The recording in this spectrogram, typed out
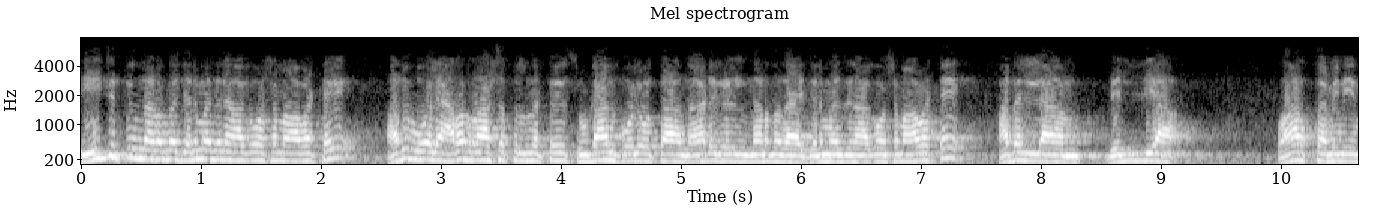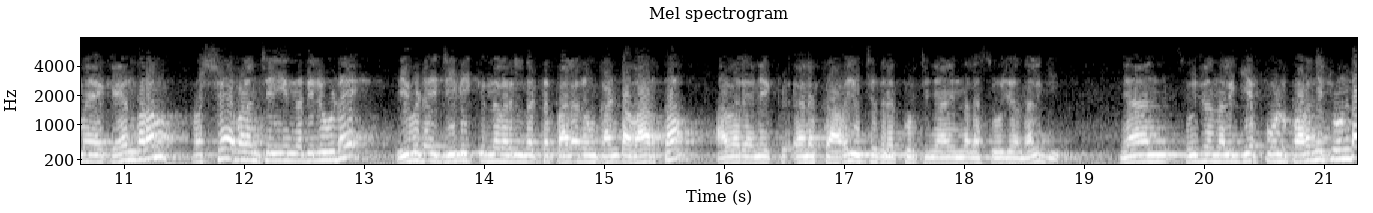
ഈജിപ്തിൽ നടന്ന ജന്മദിനാഘോഷമാവട്ടെ അതുപോലെ അറബ് രാഷ്ട്രത്തിൽ നിന്നിട്ട് സുഡാൻ പോലത്തെ നാടുകളിൽ നടന്നതായ ജന്മദിനാഘോഷമാവട്ടെ അതെല്ലാം വലിയ വാർത്താവിനിമയ കേന്ദ്രം പ്രക്ഷേപണം ചെയ്യുന്നതിലൂടെ ഇവിടെ ജീവിക്കുന്നവരിൽ നിന്നിട്ട് പലരും കണ്ട വാർത്ത അവരെനിക്ക് എനിക്ക് അറിയിച്ചതിനെക്കുറിച്ച് ഞാൻ ഇന്നലെ സൂചന നൽകി. ഞാൻ സൂചന നൽകിയപ്പോൾ പറഞ്ഞിട്ടുണ്ട്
